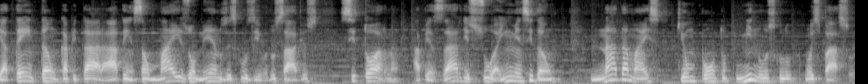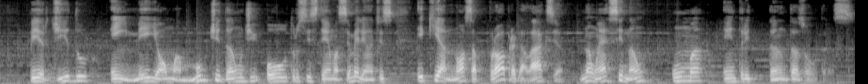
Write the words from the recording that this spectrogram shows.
que até então captara a atenção mais ou menos exclusiva dos sábios, se torna, apesar de sua imensidão, nada mais que um ponto minúsculo no espaço, perdido em meio a uma multidão de outros sistemas semelhantes e que a nossa própria galáxia não é senão uma entre tantas outras.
